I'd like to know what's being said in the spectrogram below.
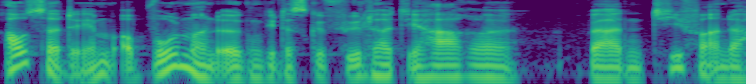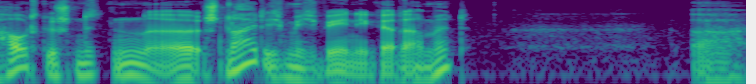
außerdem, obwohl man irgendwie das Gefühl hat, die Haare werden tiefer an der Haut geschnitten, äh, schneide ich mich weniger damit. Äh,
